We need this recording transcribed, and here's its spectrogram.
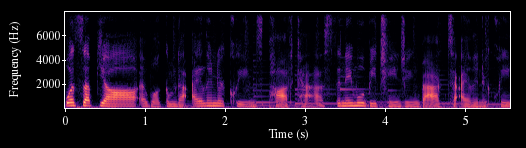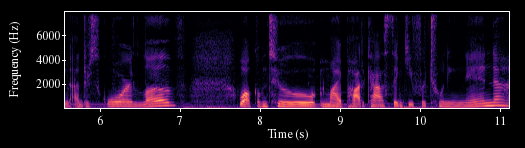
What's up, y'all, and welcome to Islander Queens podcast. The name will be changing back to Islander Queen underscore love. Welcome to my podcast. Thank you for tuning in.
